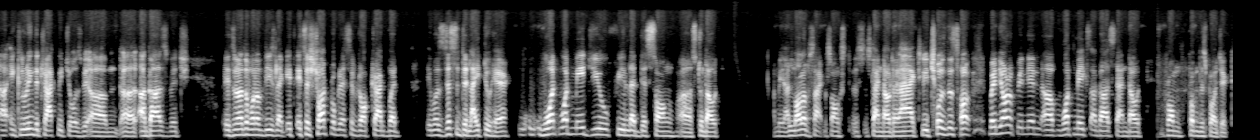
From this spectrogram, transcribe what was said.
uh, including the track we chose, um, uh, Agaz, which is another one of these like it, it's a short progressive rock track, but it was just a delight to hear. What what made you feel that this song uh, stood out? I mean, a lot of songs stand out, and I actually chose this song. But in your opinion, uh, what makes Agaz stand out from from this project?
